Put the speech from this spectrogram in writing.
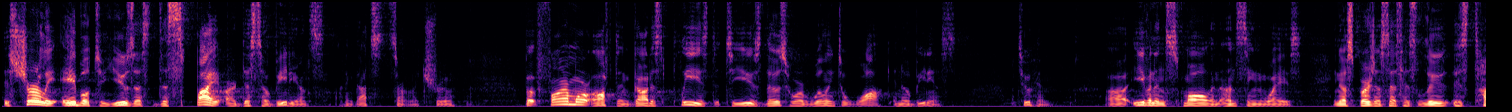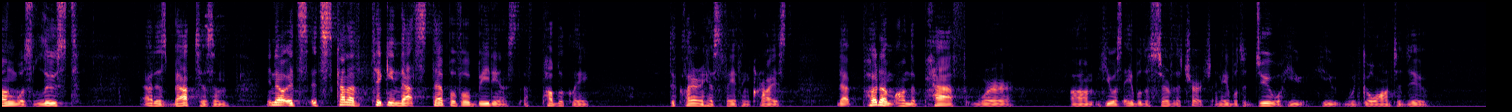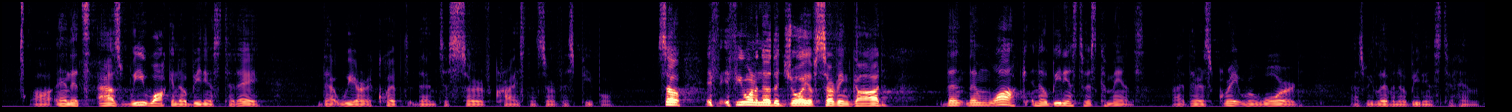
is surely able to use us despite our disobedience. I think that's certainly true. But far more often, God is pleased to use those who are willing to walk in obedience to Him, uh, even in small and unseen ways. You know, Spurgeon says his, his tongue was loosed at his baptism. You know, it's, it's kind of taking that step of obedience, of publicly declaring his faith in Christ, that put him on the path where um, he was able to serve the church and able to do what he, he would go on to do. Uh, and it's as we walk in obedience today that we are equipped then to serve Christ and serve his people. So if, if you want to know the joy of serving God, then, then walk in obedience to his commands. Right? There is great reward as we live in obedience to him.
